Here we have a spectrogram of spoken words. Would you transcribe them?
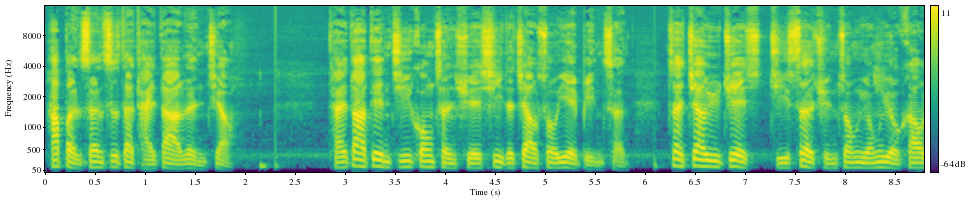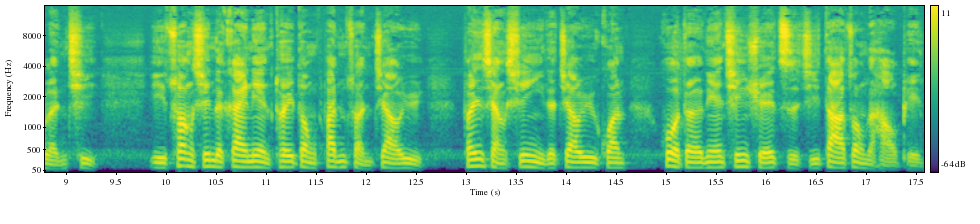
他本身是在台大任教，台大电机工程学系的教授叶秉成，在教育界及社群中拥有高人气，以创新的概念推动翻转教育，分享新颖的教育观，获得年轻学子及大众的好评。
